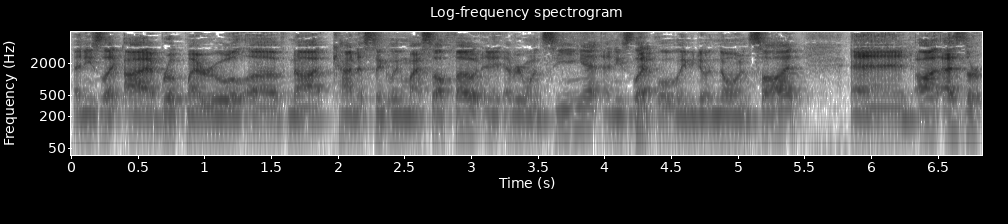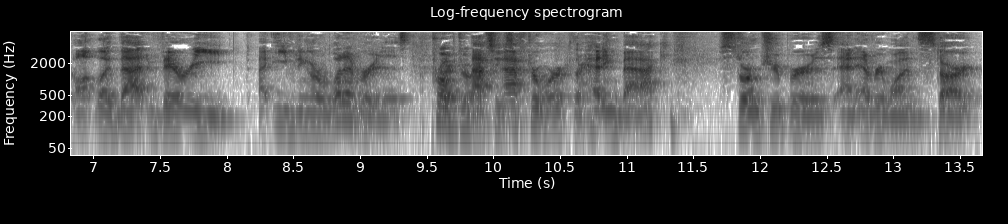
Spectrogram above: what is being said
and he's like, "I broke my rule of not kind of singling myself out, and everyone's seeing it." And he's like, Yeah. "Well, maybe no one saw it." And on, as they're on, like that very uh, evening or whatever it is, Probe they're- droid af- season. after work, they're heading back. Stormtroopers and everyone start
